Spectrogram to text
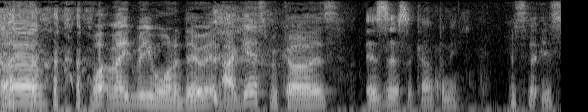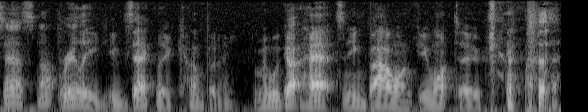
Um, what made me want to do it? I guess because Is this a company? it's it's not, it's not really exactly a company. I mean, we got hats, and you can buy one if you want to.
